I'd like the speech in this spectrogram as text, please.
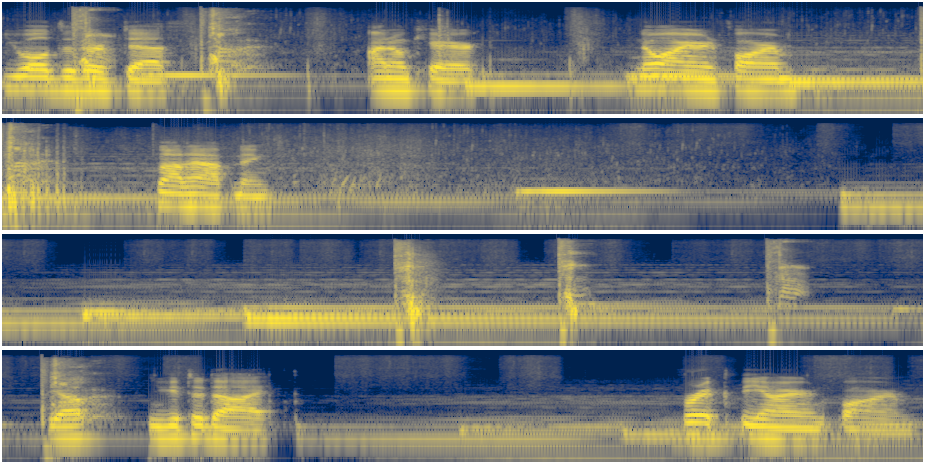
You all deserve death. I don't care. No iron farm. It's not happening. Yep, you get to die. Frick the iron farm.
